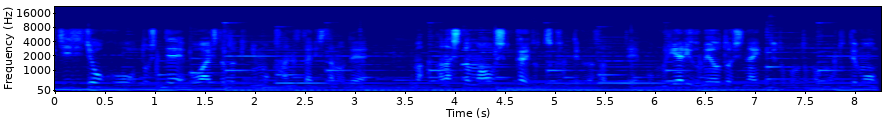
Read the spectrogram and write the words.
一時情報としてお会いした時にも感じたりしたので、まあ、話の間をしっかりと作ってくださってこう無理やり埋めようとしないっていうところとかもとても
